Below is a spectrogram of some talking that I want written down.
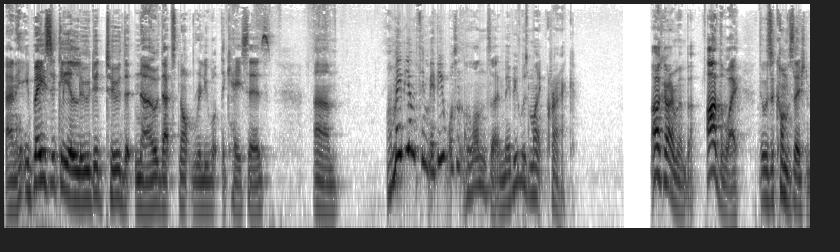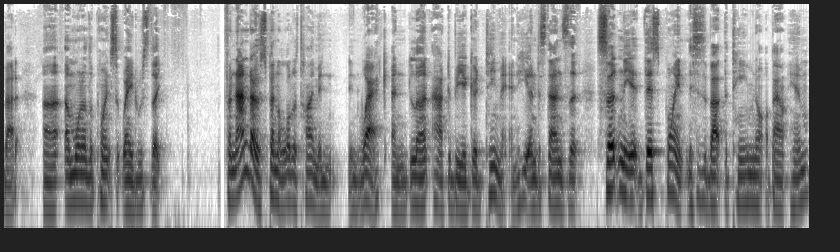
And he basically alluded to that. No, that's not really what the case is. Um, or maybe I'm thinking maybe it wasn't Alonso. Maybe it was Mike Krack. I can't remember. Either way, there was a conversation about it, uh, and one of the points that Wade was that Fernando spent a lot of time in in WEC and learned how to be a good teammate, and he understands that certainly at this point, this is about the team, not about him.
